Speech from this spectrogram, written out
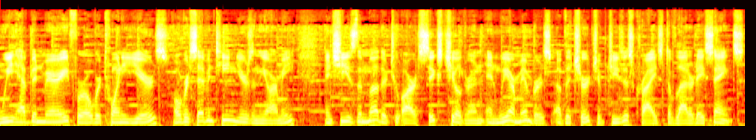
We have been married for over 20 years, over 17 years in the Army, and she is the mother to our six children, and we are members of the Church of Jesus Christ of Latter day Saints.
